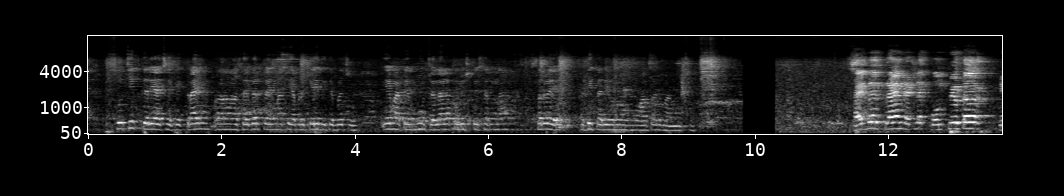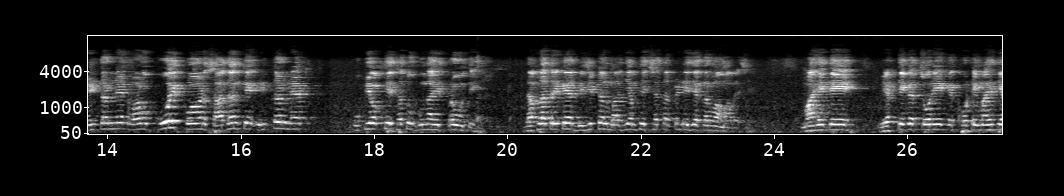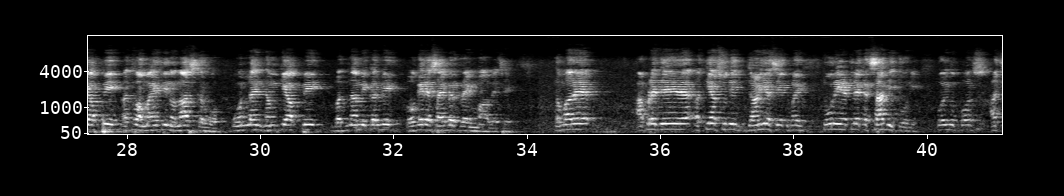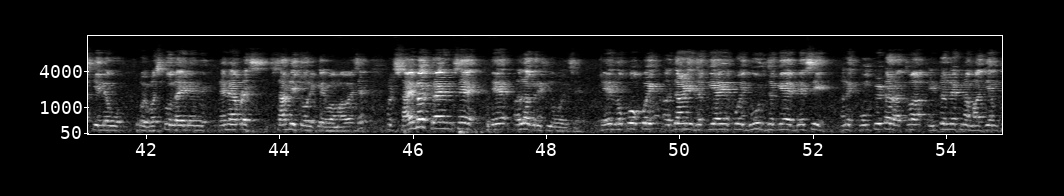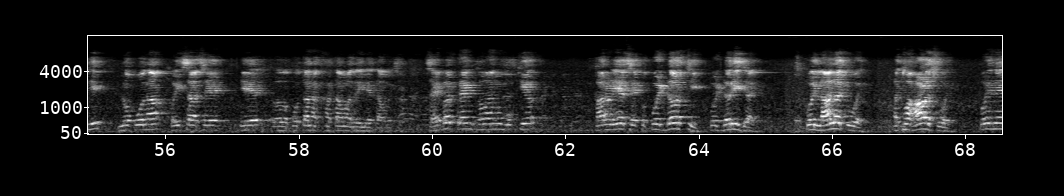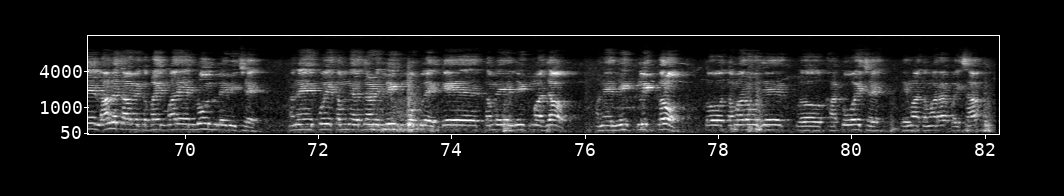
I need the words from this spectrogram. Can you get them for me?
સૂચિત કર્યા છે કે ક્રાઇમ સાયબર ક્રાઇમમાંથી આપણે કેવી રીતે બચવું, એ માટે હું ચલાલા પોલીસ સ્ટેશનના સર્વે અધિકારીઓનો હું આભાર માનું છું. સાયબર ક્રાઇમ એટલે કોમ્પ્યુટર, ઇન્ટરનેટ વાળું કોઈ પણ સાધન કે ઇન્ટરનેટ ઉપયોગથી થતું ગુનાહિત પ્રવૃત્તિ. દાખલા તરીકે ડિજિટલ માધ્યમથી છેતરપિંડી જે કરવામાં આવે છે. માહિતી વ્યક્તિગત ચોરી કે ખોટી માહિતી આપવી અથવા માહિતીનો નાશ કરવો, ઓનલાઈન ધમકી આપવી, બદનામી કરવી વગેરે સાયબર ક્રાઇમમાં આવે છે. તમારે આપણે જે અત્યાર સુધી જાણીએ છીએ કે ભાઈ ચોરી એટલે કે સાદી ચોરી, કોઈનું પર્સ આંચકી લેવું, કોઈ વસ્તુ લઈ લેવી, એને આપણે સાદી ચોરી કહેવામાં આવે છે. પણ સાયબર ક્રાઇમ છે એ અલગ રીતનું હોય છે. એ લોકો કોઈ અજાણી જગ્યાએ, કોઈ દૂર જગ્યાએ બેસી અને કોમ્પ્યુટર અથવા ઇન્ટરનેટના માધ્યમથી લોકોના પૈસા છે એ પોતાના ખાતામાં લઈ લેતા હોય છે. સાયબર ક્રાઇમ થવાનું મુખ્ય કારણ એ છે કે કોઈ ડરથી, કોઈ ડરી જાય, કોઈ લાલચ હોય અથવા આળસ હોય, કોઈને લાલચ આવે કે ભાઈ મારે લોન લેવી છે અને કોઈ તમને અજાણી લિંક મોકલે કે તમે લિંકમાં જાઓ અને લિંક ક્લિક કરો, તો તમારું જે ખાતું હોય છે, એમાં તમારા પૈસા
